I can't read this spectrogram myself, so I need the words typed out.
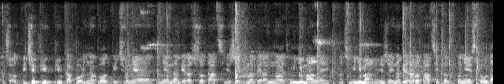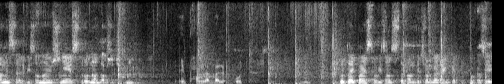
znaczy odbicie pi, piłka powinna po odbiciu nie, nie nabierać rotacji. Jeżeli nabiera nawet minimalnej, znaczy minimalnej, jeżeli nabiera rotacji, to, to nie jest to udany serwis. Ona już nie jest trudna dla przeciwnika. Et prendre la balle haute. Tutaj Państwo widzą, Stefan wyciąga rękę, pokazuje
